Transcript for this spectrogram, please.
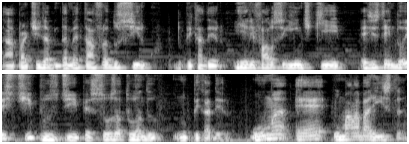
a, a partir da, da metáfora do circo do picadeiro. E ele fala o seguinte: que existem dois tipos de pessoas atuando no picadeiro. Uma é o malabarista.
